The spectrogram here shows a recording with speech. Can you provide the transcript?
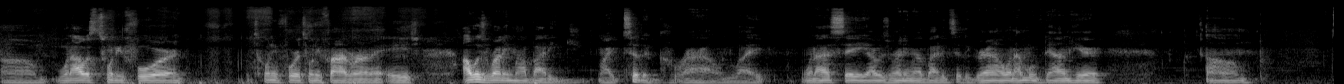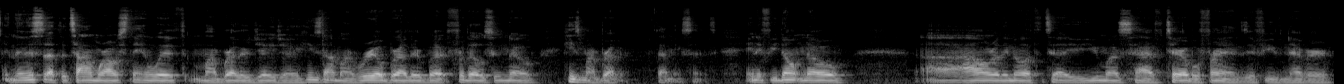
um, when i was 24 24 25 around that age i was running my body like to the ground like when i say i was running my body to the ground when i moved down here um, and then this is at the time where I was staying with my brother JJ. He's not my real brother, but for those who know, he's my brother, if that makes sense. And if you don't know, uh, I don't really know what to tell you. You must have terrible friends if you've never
